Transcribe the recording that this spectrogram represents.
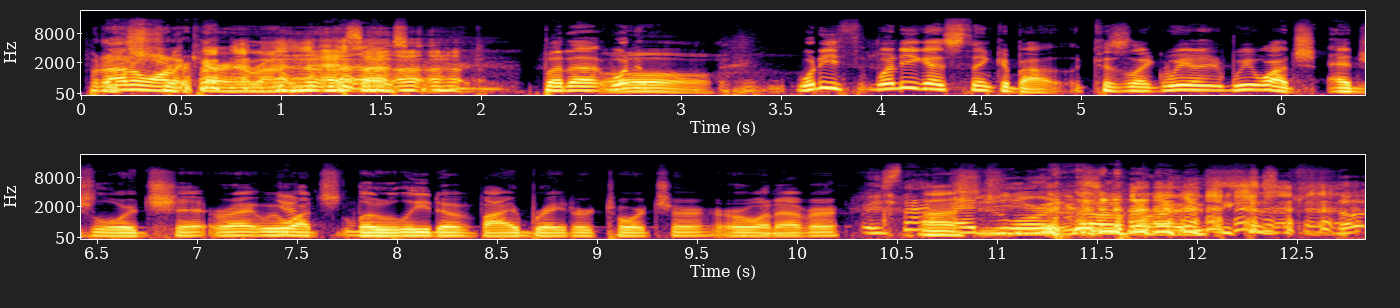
But I don't want to carry around an SS card. But uh, what Oh. what do you th- what do you guys think about? Because like we we watch edge lord shit, right? We Yep. watch Lolita vibrator torture or whatever. Is that Uh, edge lord because th-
